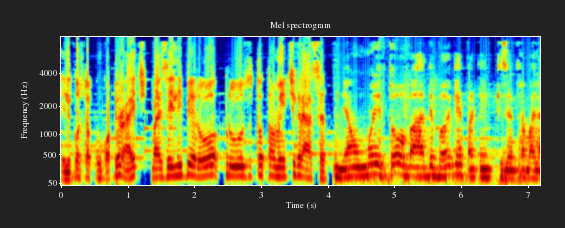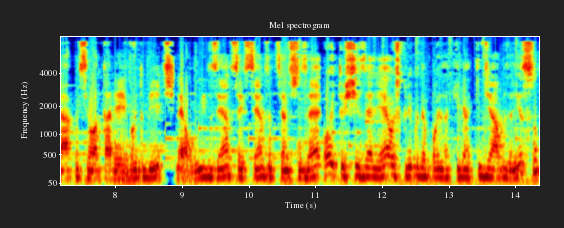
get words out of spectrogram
Ele constou com copyright, mas ele liberou para o uso totalmente de graça. Ele é um monitor barra debugger para quem quiser trabalhar com seu Atari 8-bit, né, o 1200, 600, 800XL, 8XLE, eu explico depois aqui que diabos é isso,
